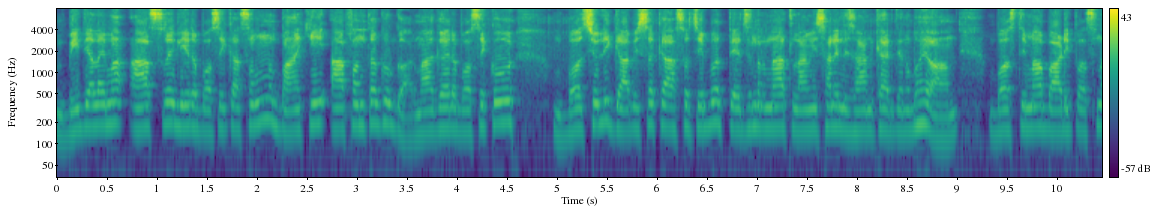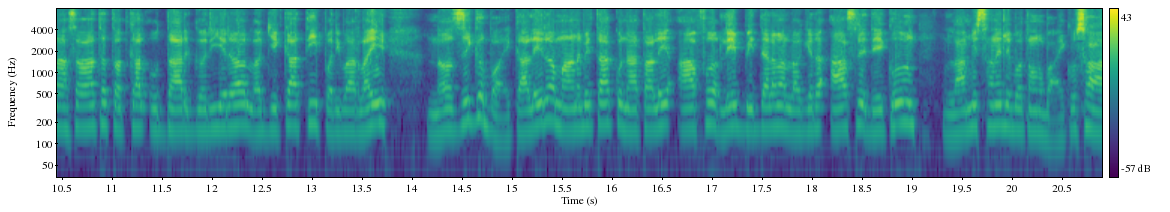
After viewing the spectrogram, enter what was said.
विद्यालयमा आश्रय लिएर बसेका छन्। बाँकी आफन्तको घरमा गएर बसेको बछ्यौली गाविसका सचिव तेजेन्द्रनाथ लामिछानेले जानकारी दिनुभयो। बस्तीमा बाढी पस्न साथ तत्काल उद्धार गरिएर लगिएका ती परिवारलाई नजिक भएकाले र मानवीयताको नाताले आफूहरूले विद्यालयमा लगेर आश्रय दिएको लामिछानेले बताउनु भएको छ।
